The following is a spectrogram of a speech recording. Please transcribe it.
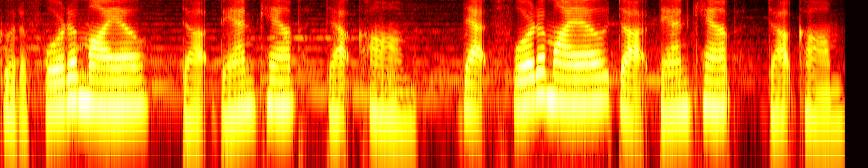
go to flordemayo.bandcamp.com. That's flordemayo.bandcamp.com.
